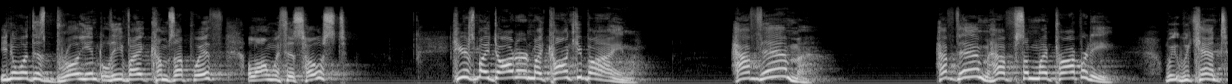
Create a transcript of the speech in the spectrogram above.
You know what this brilliant Levite comes up with along with his host? Here's my daughter and my concubine. Have them. Have them. Have some of my property. We, we, can't,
